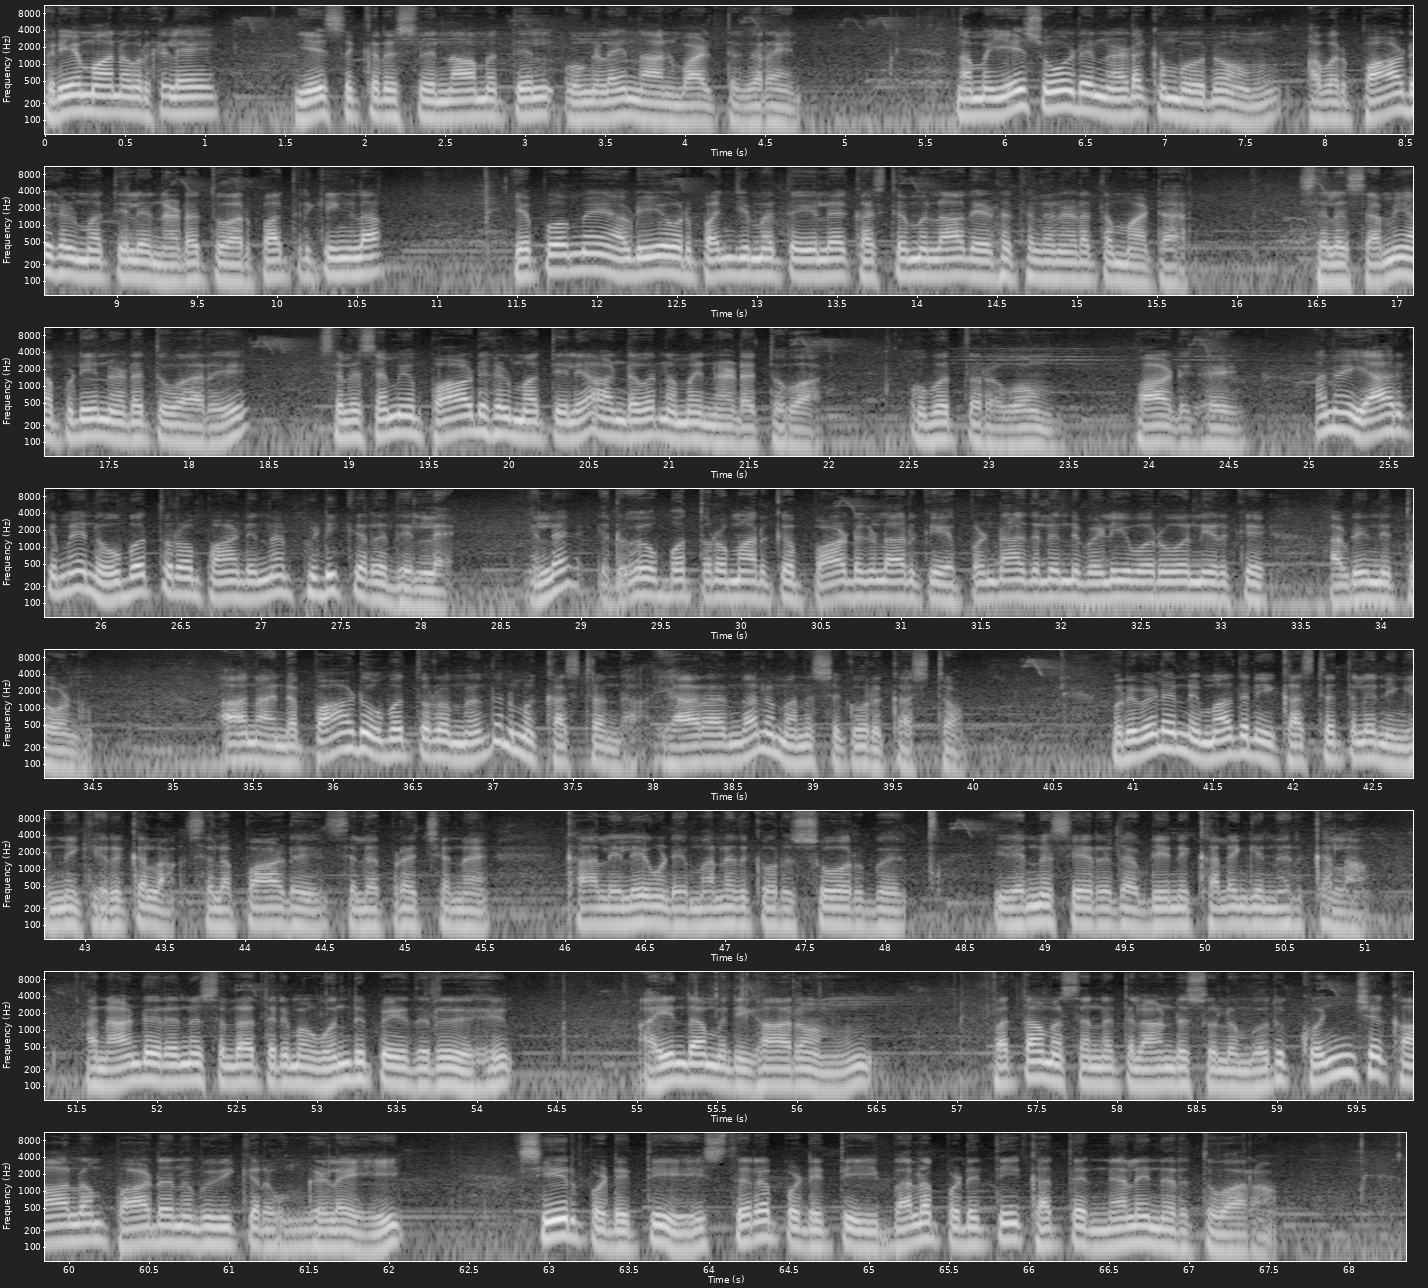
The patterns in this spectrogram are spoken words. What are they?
பிரியமானவர்களே இயேசு கிறிஸ்துவின் நாமத்தில் உங்களை நான் வாழ்த்துகிறேன். நம்ம இயேசுவோடு நடக்கும்போதும் அவர் பாடுகள் மத்தியில் நடத்துவார். பார்த்துருக்கீங்களா? எப்போவுமே அப்படியே ஒரு பஞ்சு மத்தையில் கஷ்டமில்லாத இடத்துல நடத்த மாட்டார். சில சமயம் அப்படியே நடத்துவார். சில சமயம் பாடுகள் மத்தியிலே ஆண்டவர் நம்மை நடத்துவார். உபத்திரவம் பாடுகள். ஆனால் யாருக்குமே இந்த உபத்திரம் பாடுன்னா பிடிக்கிறது இல்லை இல்லை ஏதோ உபத்திரமாக இருக்குது பாடுகளாக இருக்குது எப்பண்டா அதுலேருந்து வெளியே வருவோன்னு இருக்குது அப்படின்னு தோணும். ஆனால் இந்த பாடு உபத்திரம் வந்து நம்ம கஷ்டம்தான். யாராக இருந்தாலும் மனசுக்கு ஒரு கஷ்டம். ஒருவேளை இந்த மாதிரி கஷ்டத்தில் நீங்கள் இன்றைக்கி இருக்கலாம். சில பாடு சில பிரச்சனை காலையிலே உங்களுடைய மனதுக்கு ஒரு சோர்வு இது என்ன செய்கிறது அப்படின்னு கலங்கின்னு இருக்கலாம் அந்த ஆண்டு என்ன சொல்ல தெரியுமா? ஒன்று பேதரு ஐந்தாம் அதிகாரம் பத்தாம் வசனத்தில் ஆண்டு சொல்லும்போது கொஞ்ச காலம் பாட அனுபவிக்கிற உங்களை சீர்படுத்தி ஸ்திரப்படுத்தி பலப்படுத்தி கத்த நிலைநிறுத்துவாராம்.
